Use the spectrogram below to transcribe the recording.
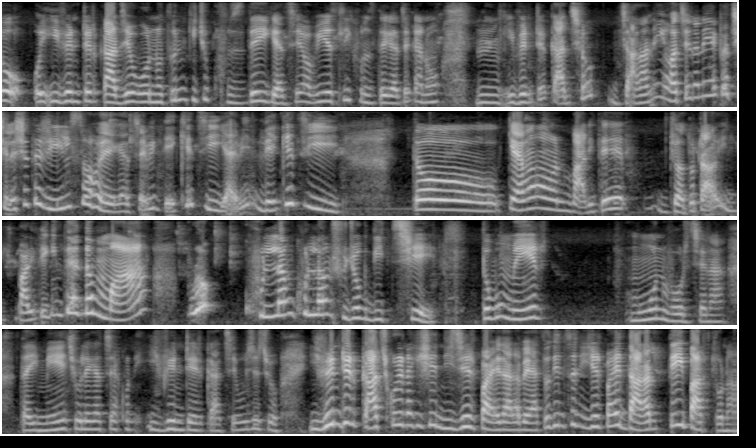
তো ওই ইভেন্টের কাজে ও নতুন কিছু খুঁজতেই গেছে অবভিয়াসলি খুঁজতে গেছে, কেন ইভেন্টের কাছেও জানা নেই, অচেনা নেই, একটা ছেলের সাথে রিলসও হয়ে গেছে, আমি দেখেছি আমি দেখেছি। তো কেমন, বাড়িতে যতটা, ওই বাড়িতে কিন্তু একদম মা পুরো খুললাম খুললাম সুযোগ দিচ্ছে, তবু মেয়ের মন ভরছে না। তাই মেয়ে চলে গেছে এখন ইভেন্টের কাছে, বুঝেছ? ইভেন্টের কাজ করে নাকি সে নিজের পায়ে দাঁড়াবে। এতদিন সে নিজের পায়ে দাঁড়াতেই পারতো না।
